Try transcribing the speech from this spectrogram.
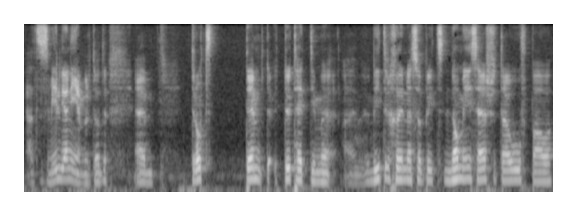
das will ja niemand, oder? Ähm, trotzdem, dort hätte man äh, wieder können so ein bisschen noch mehr Selbstvertrauen aufbauen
